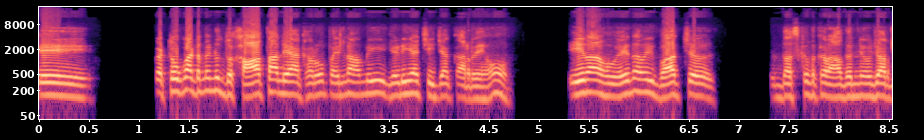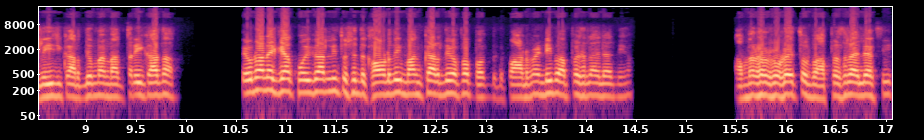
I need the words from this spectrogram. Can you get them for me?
ਕਿ ਘੱਟੋ ਘੱਟ ਮੈਨੂੰ ਦਿਖਾ ਤਾਂ ਲਿਆ ਕਰੋ ਪਹਿਲਾਂ ਵੀ ਜਿਹੜੀਆਂ ਚੀਜ਼ਾਂ ਕਰ ਰਹੇ ਹੋ। ਇਹ ਨਾ ਹੋਏ ਨਾ ਵੀ ਬਾਅਦ ਚ ਦਸਖਤ ਕਰਾ ਦਿੰਦੇ ਹੋ ਜਾਂ ਰਿਲੀਜ਼ ਕਰ ਦਿਓ, ਮੈਂ ਮੰਤਰੀ ਕਾਹਦਾ? ਤੇ ਉਹਨਾਂ ਨੇ ਕਿਹਾ, ਕੋਈ ਗੱਲ ਨਹੀਂ, ਤੁਸੀਂ ਦਿਖਾਉਣ ਦੀ ਮੰਗ ਕਰਦੇ ਹੋ, ਆਪਾਂ ਡਿਪਾਰਟਮੈਂਟ ਹੀ ਵਾਪਸ ਲੈ ਲੈਂਦੇ ਹਾਂ। ਅਮਰ ਅਰੋੜੇ ਤੋਂ ਵਾਪਸ ਲੈ ਲਿਆ ਸੀ।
